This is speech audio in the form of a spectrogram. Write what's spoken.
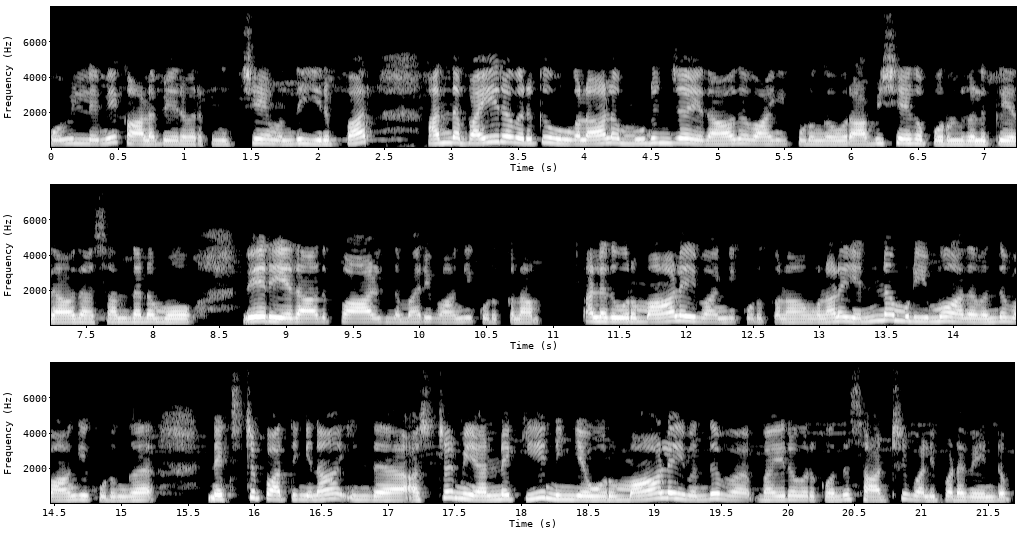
கோவில்லையுமே காலபைரவருக்கு நிச்சயம் வந்து இருப்பார். அந்த பைரவருக்கு உங்களால் முடிஞ்ச ஏதாவது வாங்கி கொடுங்க. ஒரு அபிஷேக பொருள்களுக்கு ஏதாவது சந்தனமோ வேறு ஏதாவது பால் இந்த மாதிரி வாங்கி கொடுக்கலாம். அல்லது ஒரு மாலை வாங்கி கொடுக்கலாம். உங்களால் என்ன முடியுமோ அதை வந்து வாங்கி கொடுங்க. நெக்ஸ்ட்டு பார்த்தீங்கன்னா இந்த அஷ்டமி அன்னைக்கு நீங்கள் ஒரு மாலை வந்து பைரவருக்கு வந்து சாற்றி வழிபட வேண்டும்.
